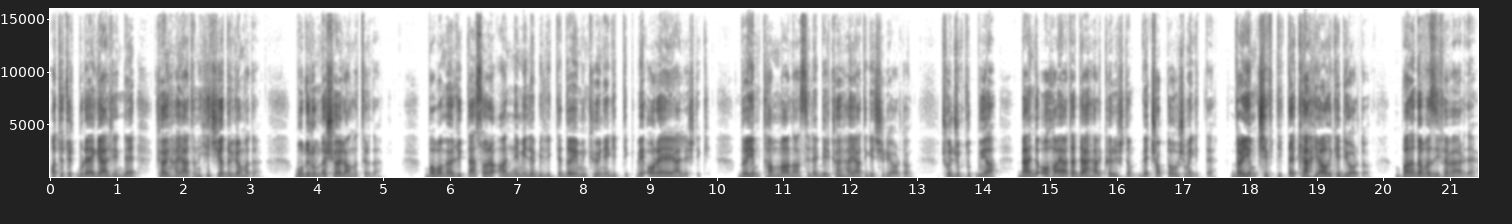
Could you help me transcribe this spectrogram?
Atatürk buraya geldiğinde köy hayatını hiç yadırgamadı. Bu durumda şöyle anlatırdı. Babam öldükten sonra annemiyle birlikte dayımın köyüne gittik ve oraya yerleştik. Dayım tam manasıyla bir köy hayatı geçiriyordu. Çocukluk bu ya, ben de o hayata derhal karıştım ve çok da hoşuma gitti. Dayım çiftlikte kahyalık ediyordu. Bana da vazife verdi.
